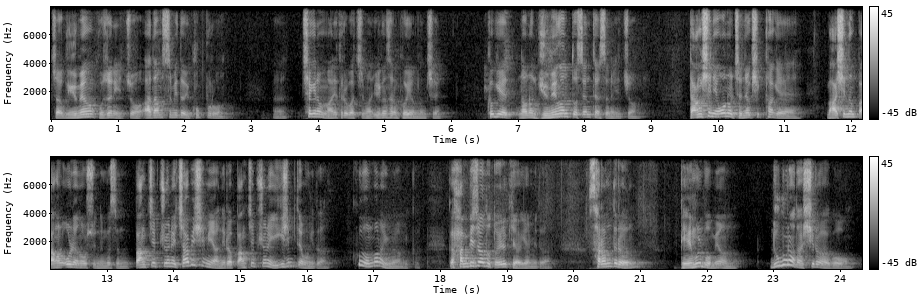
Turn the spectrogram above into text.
자, 그 유명한 고전이 있죠. 아담 스미드의 국부론. 예, 책 이름 많이 들어봤지만 읽은 사람 거의 없는 책. 거기에 나오는 유명한 또 센텐스는 있죠. 당신이 오늘 저녁 식탁에 맛있는 빵을 올려놓을 수 있는 것은 빵집 주인의 자비심이 아니라 빵집 주인의 이기심 때문이다. 그거 얼마나 유명합니까? 그 한비자도 또 이렇게 이야기합니다. 사람들은 뱀을 보면 누구나 다 싫어하고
